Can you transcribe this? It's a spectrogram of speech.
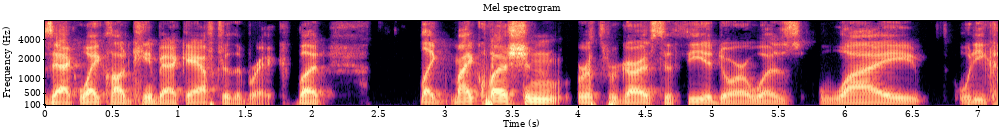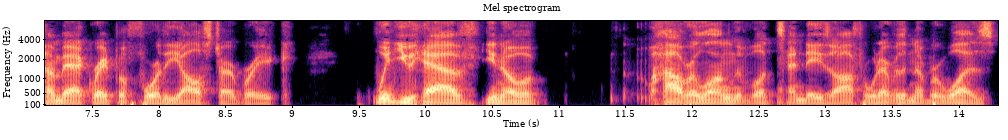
Zach Whitecloud came back after the break, but like my question with regards to Theodore was why would he come back right before the All Star break when you have you know however long the well, ten days off or whatever the number was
